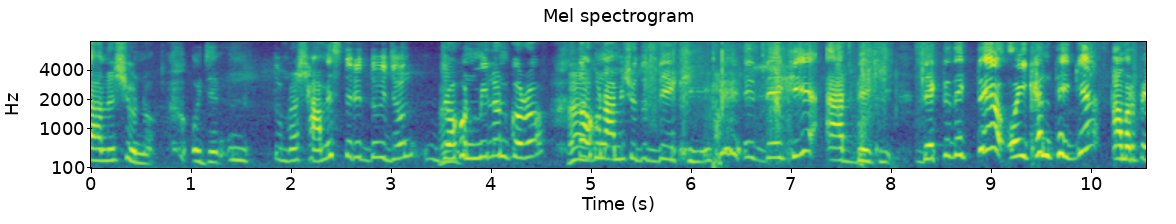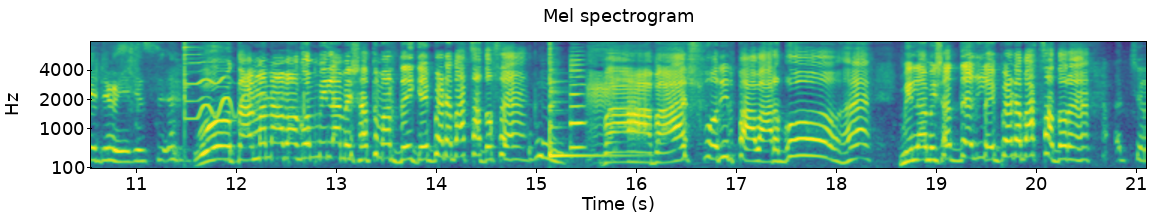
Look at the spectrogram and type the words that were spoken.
তাহলে শোনো ওই যে তোমরা স্বামী স্ত্রীর দুইজন যখন মিলন করো তখন আমি শুধু দেখি দেখি আর দেখি। দেখতে দেখতে ওইখান থেকে আমার পেটে হয়ে গেছে। ও তার মানে আমাকে মিলামেশা তোমার দেখে পেটে বাচ্চা দোষে বাবা শরীর পাওয়ার গো হ্যাঁ? মিলামেশা দেখলে পেটে বাচ্চা ধরে। আচ্ছা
